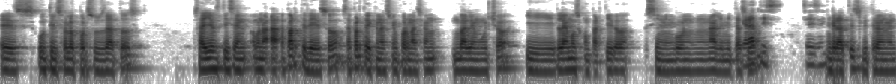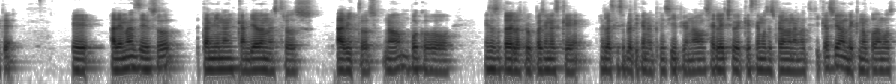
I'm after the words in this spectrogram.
es útil solo por sus datos. O sea, ellos dicen, bueno, aparte de eso, o sea, aparte de que nuestra información vale mucho y la hemos compartido sin ninguna limitación. Gratis, sí, sí. Gratis, literalmente. Eh, además de eso, también han cambiado nuestros hábitos, ¿no? Un poco, esa es otra de las preocupaciones que, de las que se platican al principio, ¿no? O sea, el hecho de que estemos esperando una notificación, de que no podamos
